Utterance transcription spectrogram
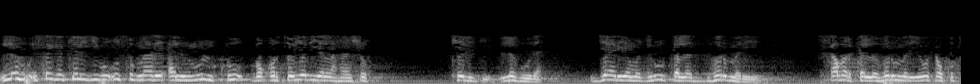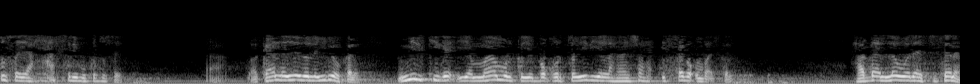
lahu isaga keligiibuu u sugnaaday almulku boqortooyadiiyo lahaansho. Keligii lahuda jaariya majruurka la hormariyey. Khabarka la hormariyey wuxuu kutusayaa xasri buu kutusaya kaana iyadoo la yidhi oo kale milkiga iyo maamulka iyo boqortooyadiiyo lahaanshaha isaga unbaa iskale haddaad la wadaajisana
